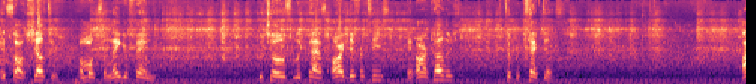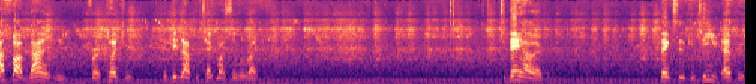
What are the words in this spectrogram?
and sought shelter amongst the Langer family, who chose to look past our differences and our colors to protect us. I fought valiantly for a country that did not protect my civil rights. Today, however, thanks to the continued efforts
